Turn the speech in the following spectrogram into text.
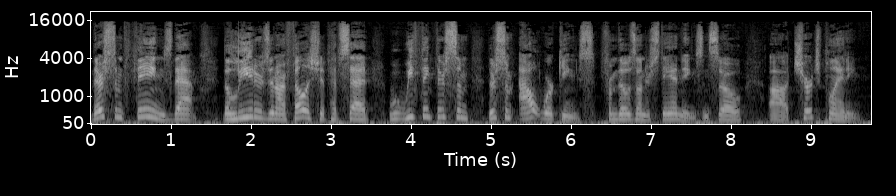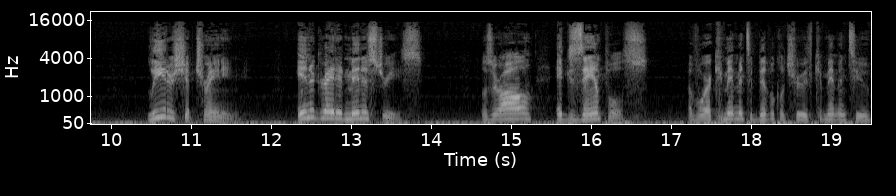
there's some things that the leaders in our fellowship have said. We think there's some there's some outworkings from those understandings, and so uh, church planning, leadership training, integrated ministries, those are all examples of where a commitment to biblical truth, commitment to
